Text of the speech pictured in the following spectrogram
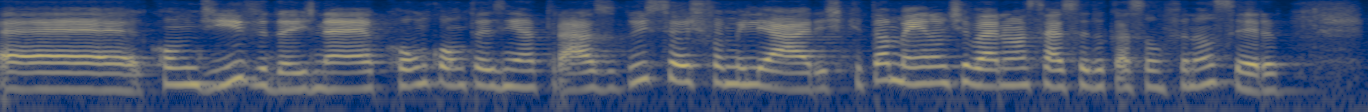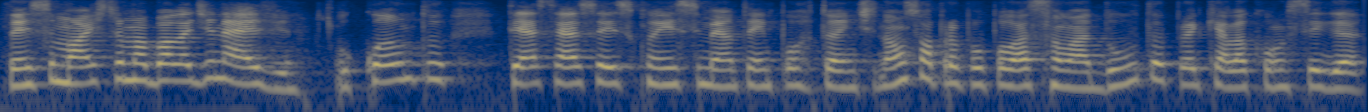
é, com dívidas, né? Com contas em atraso dos seus familiares que também não tiveram acesso à educação financeira. Então, isso mostra uma bola de neve. O quanto ter acesso a esse conhecimento é importante, não só para a população adulta, para que ela consiga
